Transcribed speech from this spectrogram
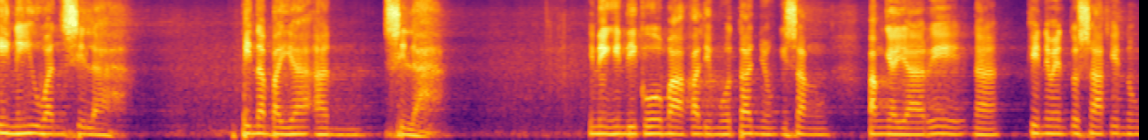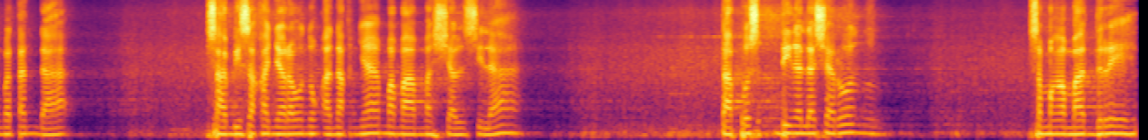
iniwan sila, pinabayaan sila. Hindi ko makakalimutan yung isang pangyayari na kinuwento sa akin nung matanda. Sabi sa kanya raw nung anak niya, mamamasyal sila. Tapos dinala siya ron sa mga madre.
